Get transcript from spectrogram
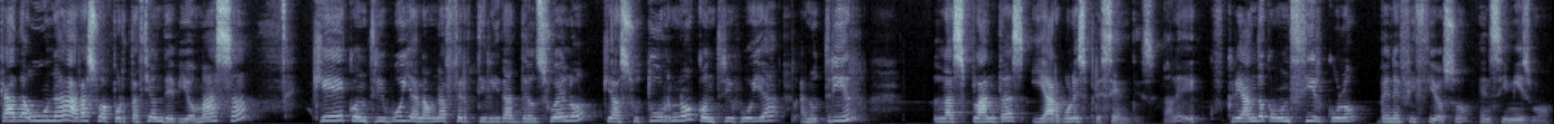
cada una haga su aportación de biomasa que contribuyan a una fertilidad del suelo que a su turno contribuya a nutrir las plantas y árboles presentes, creando como un círculo beneficioso en sí mismo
